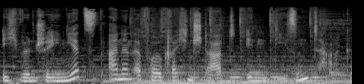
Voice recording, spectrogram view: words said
Ich wünsche Ihnen jetzt einen erfolgreichen Start in diesen Tag.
